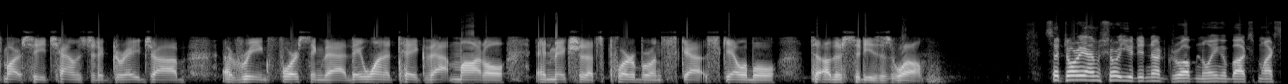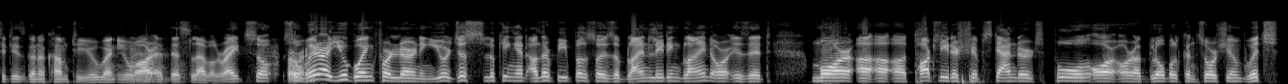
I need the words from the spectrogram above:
Smart City Challenge did a great job of reinforcing that. They want to take that model and make sure that's portable and sca- scalable to other cities as well. So, Torri, I'm sure you did not grow up knowing about smart city is going to come to you when you are at this level, right? So, so right. where are you going for learning? You're just looking at other people. So, is a blind leading blind, or is it more a, a, a thought leadership standards pool or, or a global consortium, which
